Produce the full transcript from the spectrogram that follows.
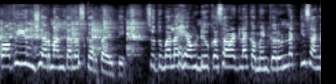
कॉफी हुशार मानतानाच करता येते. सो तुम्हाला हे व्हिडिओ कसा वाटला कमेंट करून नक्की सांगा.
